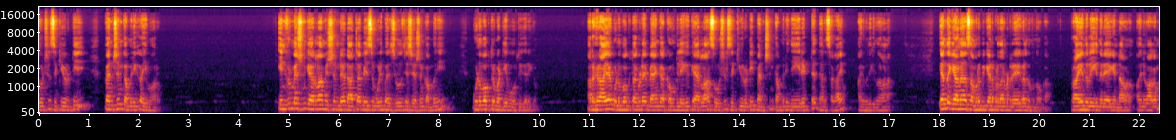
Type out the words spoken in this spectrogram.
സോഷ്യൽ സെക്യൂരിറ്റി പെൻഷൻ കമ്പനിക്ക് കൈമാറും. ഇൻഫർമേഷൻ കേരള മിഷന്റെ ഡാറ്റാബേസ് കൂടി പരിശോധിച്ച ശേഷം കമ്പനി ഗുണഭോക്തൃ പട്ടിക പൂർത്തീകരിക്കും. അർഹരായ ഗുണഭോക്താക്കളുടെ ബാങ്ക് അക്കൗണ്ടിലേക്ക് Kerala social security pension company നേരിട്ട് ധനസഹായം അനുവദിക്കുന്നതാണ്. എന്തൊക്കെയാണ് സമർപ്പിക്കേണ്ട പ്രധാനപ്പെട്ട രേഖകൾ നമുക്ക് നോക്കാം. പ്രായം തെളിയിക്കുന്ന രേഖ ഉണ്ടാവണം. അതിന് ഭാഗം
